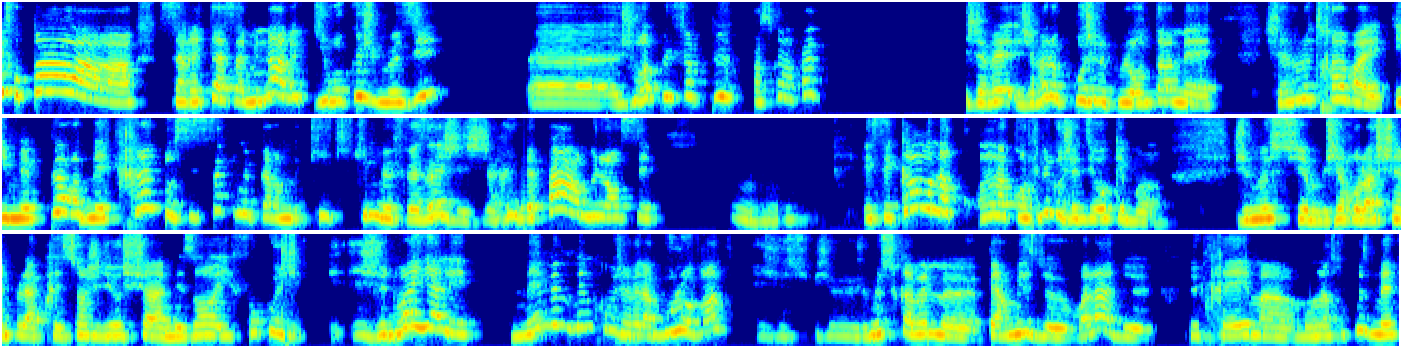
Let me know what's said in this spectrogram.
il faut pas s'arrêter à ça. Maintenant, avec du recul, je me dis, euh, j'aurais pu le faire plus. Parce qu'en fait, j'avais, j'avais le projet depuis longtemps, mais j'avais le travail. Et mes peurs, mes craintes aussi, c'est ça qui me, permet, qui, qui, me faisait, je n'arrivais pas à me lancer. Mhm. Et c'est quand on a, on a continué que j'ai dit, OK, bon, je me suis, j'ai relâché un peu la pression, j'ai dit, oh, je suis à la maison, il faut que je, je dois y aller. Mais même, même comme j'avais la boule au ventre, je, je, me suis quand même euh, permise de, voilà, de, de créer ma, mon entreprise. Mais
